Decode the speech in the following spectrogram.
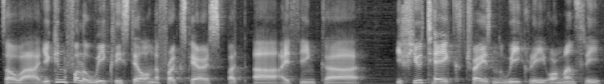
So uh, you can follow weekly still on the Forex pairs, but uh, I think uh, if you take trades on weekly or monthly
